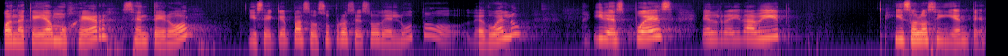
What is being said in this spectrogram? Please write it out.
Cuando aquella mujer se enteró, dice que pasó su proceso de luto, de duelo, y después el rey David hizo lo siguiente.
